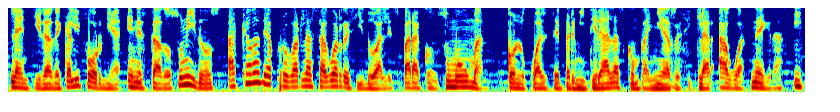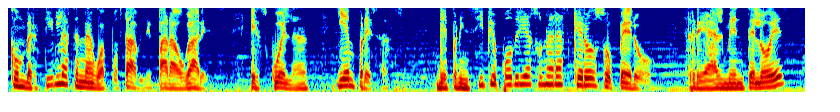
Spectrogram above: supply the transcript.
La entidad de California, en Estados Unidos, acaba de aprobar las aguas residuales para consumo humano, con lo cual se permitirá a las compañías reciclar aguas negras y convertirlas en agua potable para hogares, escuelas y empresas. De principio podría sonar asqueroso, pero ¿realmente lo es?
